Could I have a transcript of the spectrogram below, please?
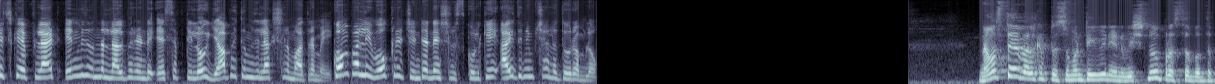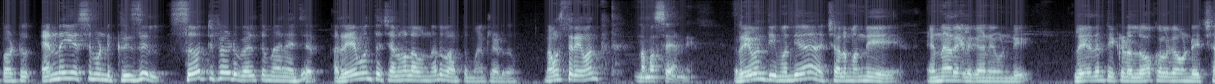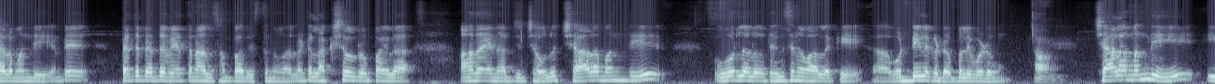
BHK flat ఎనిమిది వందల నలభై రెండు ఎస్ఎఫ్టీలో యాభై తొమ్మిది లక్షలు మాత్రమే. కొంపల్లి ఓక్రిడ్జ్ ఇంటర్నేషనల్ స్కూల్కి ఐదు నిమిషాల దూరంలో. నమస్తే వెల్కమ్ టు సుమన్ టీవీ. నేను విష్ణు. ప్రస్తుతంతో పాటు NISM and Crisil certified wealth manager Revanth Chalamala ఉన్నారు. వారితో మాట్లాడదాం. నమస్తే రేవంత్. నమస్తే అండి. రేవంత్ ఈ మధ్య చాలా మంది ఎన్ఆర్ఐలు ఉండి లేదంటే ఇక్కడ లోకల్గా ఉండే చాలా మంది అంటే పెద్ద పెద్ద వేతనాలు సంపాదిస్తున్న వాళ్ళు అంటే లక్షల రూపాయల ఆదాయాన్ని ఆర్జించే వాళ్ళు చాలా మంది ఊర్లలో తెలిసిన వాళ్ళకి వడ్డీలకు డబ్బులు ఇవ్వడం. అవును. చాలా మంది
